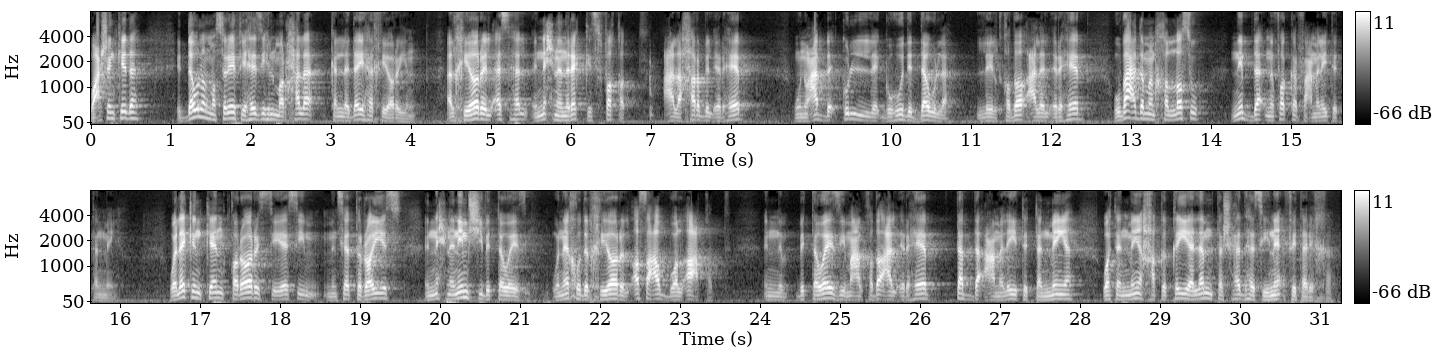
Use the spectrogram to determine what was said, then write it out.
وعشان كده الدولة المصرية في هذه المرحلة كان لديها خيارين. الخيار الأسهل إن إحنا نركز فقط على حرب الإرهاب ونعبئ كل جهود الدولة للقضاء على الإرهاب وبعد ما نخلصه نبدأ نفكر في عملية التنمية. ولكن كان قرار السياسي من سيادة الرئيس إن إحنا نمشي بالتوازي وناخد الخيار الأصعب والأعقد إن بالتوازي مع القضاء على الإرهاب تبدأ عملية التنمية وتنمية حقيقية لم تشهدها سيناء في تاريخها.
